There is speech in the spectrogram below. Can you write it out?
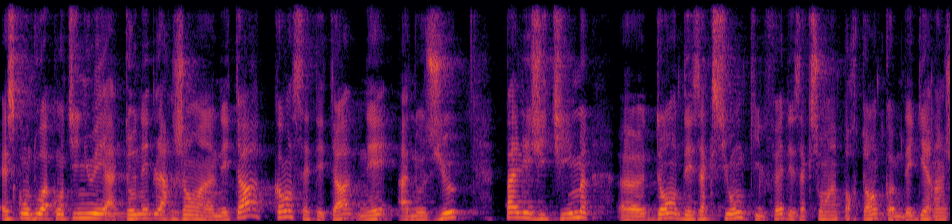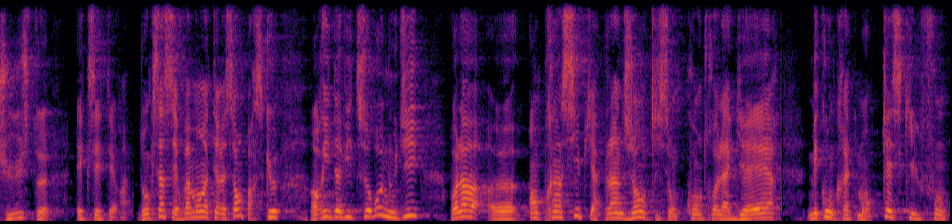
Est-ce qu'on doit continuer à donner de l'argent à un État quand cet État n'est, à nos yeux, pas légitime euh, dans des actions qu'il fait, des actions importantes comme des guerres injustes, etc. Donc ça c'est vraiment intéressant parce que Henri David Thoreau nous dit, voilà, euh, en principe il y a plein de gens qui sont contre la guerre, mais concrètement, qu'est-ce qu'ils font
